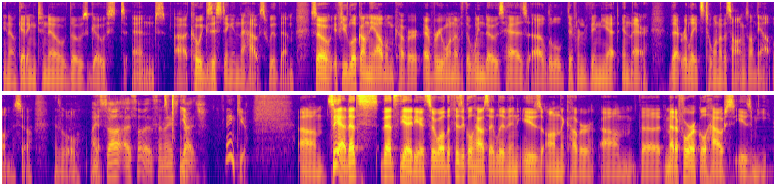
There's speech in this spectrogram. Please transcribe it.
you know getting to know those ghosts and uh, coexisting in the house with them. So if you look on the album cover, every one of the windows has a little different vignette in there that relates to one of the songs on the album. So there's a little. I saw. I saw that. It's a nice Yep. touch. Thank you. Um, so yeah, that's that's the idea. So while the physical house I live in is on the cover, um, the metaphorical house is me.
